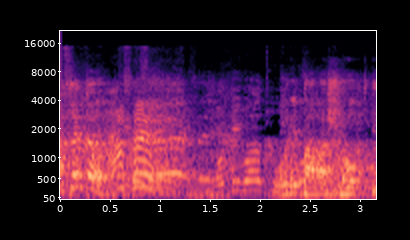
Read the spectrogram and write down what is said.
আছে। তো? ওরে বাবা শক্তি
